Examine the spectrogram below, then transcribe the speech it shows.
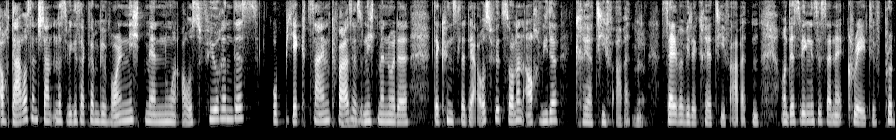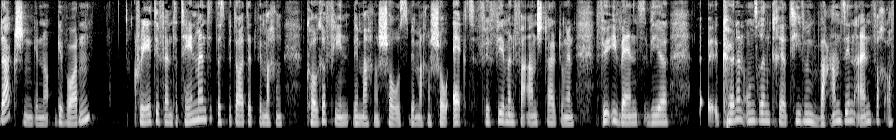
auch daraus entstanden, dass wir gesagt haben, wir wollen nicht mehr nur ausführendes Objekt sein quasi, also nicht mehr nur der, der Künstler, der ausführt, sondern auch wieder kreativ arbeiten, selber wieder kreativ arbeiten. Und deswegen ist es eine Creative Production geworden. Creative Entertainment, das bedeutet, wir machen Choreografien, wir machen Shows, wir machen Show-Acts für Firmenveranstaltungen, für Events. Wir können unseren kreativen Wahnsinn einfach auf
